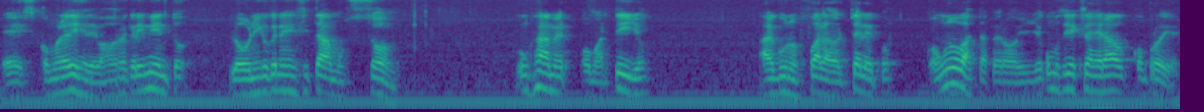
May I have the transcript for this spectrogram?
es, como le dije, de bajo requerimiento lo único que necesitamos son un hammer o martillo, algunos falador teleport, con uno basta, pero yo como soy exagerado compro 10.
